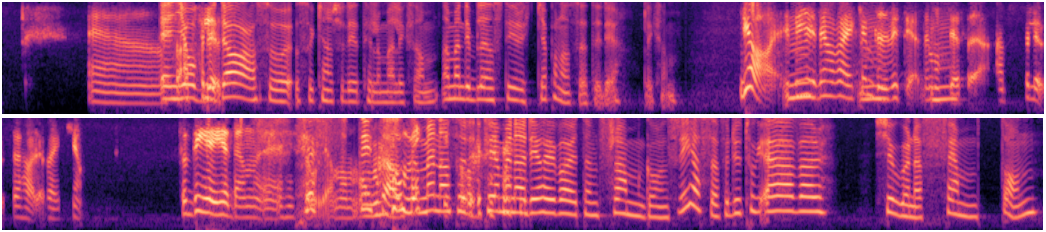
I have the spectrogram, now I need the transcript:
Eh, en jobbig absolut. dag så, så kanske det till och med liksom, nej, men det blir en styrka på något sätt i det. Liksom. Ja, mm. det, det, har verkligen mm. blivit det, det måste mm. jag säga. Absolut, det har det verkligen. Så det är den eh, historien. Häftigt om, om, alltså, men alltså, för jag menar det har ju varit en framgångsresa, för du tog över 2015.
